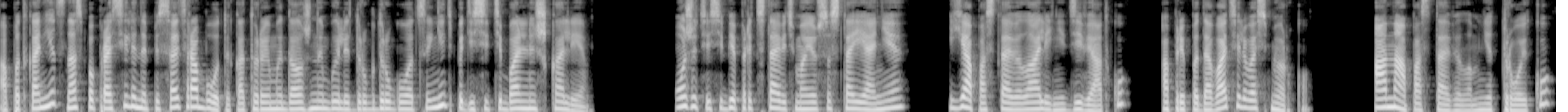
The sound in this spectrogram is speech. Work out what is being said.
А под конец нас попросили написать работы, которые мы должны были друг другу оценить по десятибальной шкале. Можете себе представить мое состояние? Я поставила Алине девятку, а преподаватель восьмерку. Она поставила мне тройку,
